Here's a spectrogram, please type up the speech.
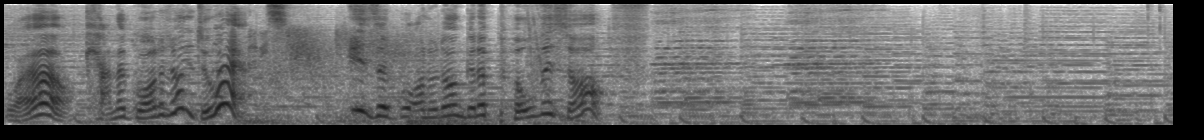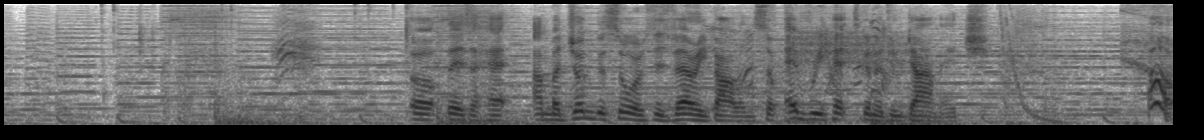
Well, can Iguanodon do it? Is Iguanodon going to pull this off? Oh, there's a hit. And Majungasaurus is very balanced, so every hit's going to do damage. Oh.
